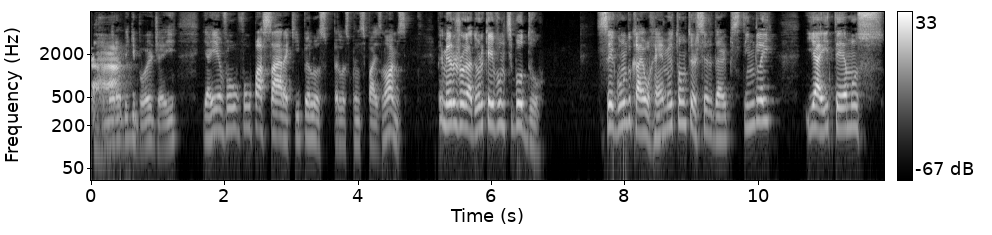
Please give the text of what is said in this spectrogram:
ah. primeira Big Board aí. E aí eu vou, vou passar aqui pelos, pelos principais nomes. Primeiro jogador, Kevin Thibodeau. Segundo, Kyle Hamilton. Terceiro, Derek Stingley. E aí temos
